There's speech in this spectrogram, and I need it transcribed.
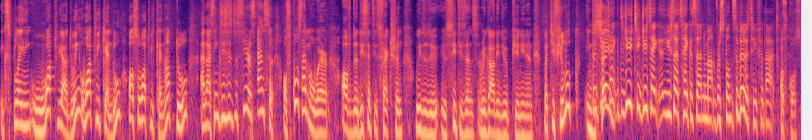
explaining what we are doing, what we can do, also what we cannot do, and I think this is the serious answer. Of course, I'm aware of the dissatisfaction with the uh, citizens regarding the European Union, but if you look in the But do you, same, take, did you, do you take? You said take a certain amount of responsibility for that. of course,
